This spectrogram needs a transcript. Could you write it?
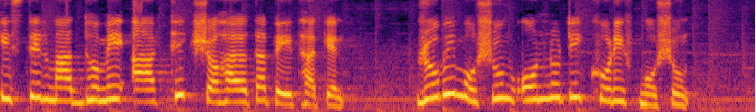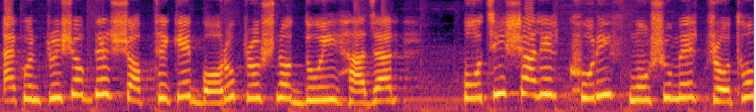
কিস্তির মাধ্যমে আর্থিক সহায়তা পেয়ে থাকেন। রবি মৌসুম, অন্যটি খরিফ মৌসুম। এখন কৃষকদের সবথেকে বড় প্রশ্ন দুই হাজার পঁচিশ সালের খরিফ মৌসুমের প্রথম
